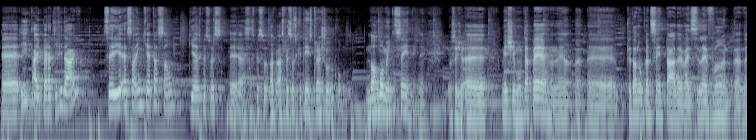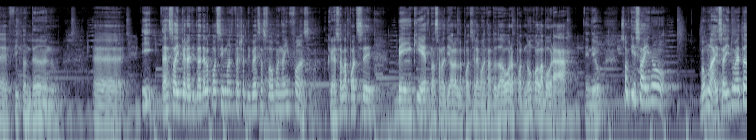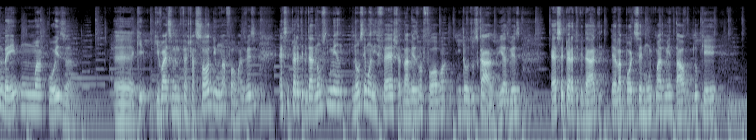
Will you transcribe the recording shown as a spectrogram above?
É, e a hiperatividade seria essa inquietação que as pessoas, é, essas pessoas, as pessoas que têm esse transtorno normalmente sentem, né? Ou seja, é, mexer muito a perna, né? É, você está no canto sentado, aí vai se levanta, né? Fica andando. É, e essa hiperatividade ela pode se manifestar de diversas formas na infância. A criança ela pode ser bem inquieta na sala de aula, ela pode se levantar toda hora, pode não colaborar, entendeu? Só que isso aí não, vamos lá, isso aí não é também uma coisa é, que, que vai se manifestar só de uma forma. Às vezes, essa hiperatividade não se, não se manifesta da mesma forma em todos os casos. E às vezes, essa hiperatividade ela pode ser muito mais mental do que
